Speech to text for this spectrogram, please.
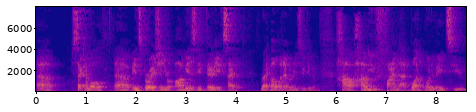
Uh, second of all, uh, inspiration. You're obviously very excited Right. about whatever it is you're doing. How how do you find that? What motivates you?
